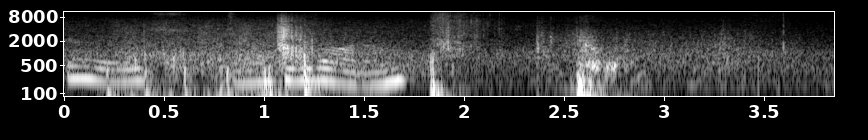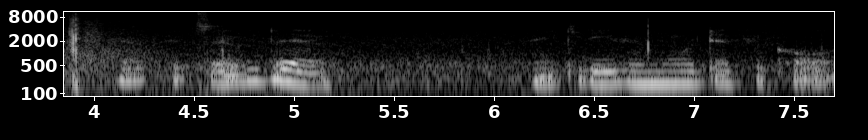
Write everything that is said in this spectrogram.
goes, down to the bottom. Yep, it's over there. Make it even more difficult.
